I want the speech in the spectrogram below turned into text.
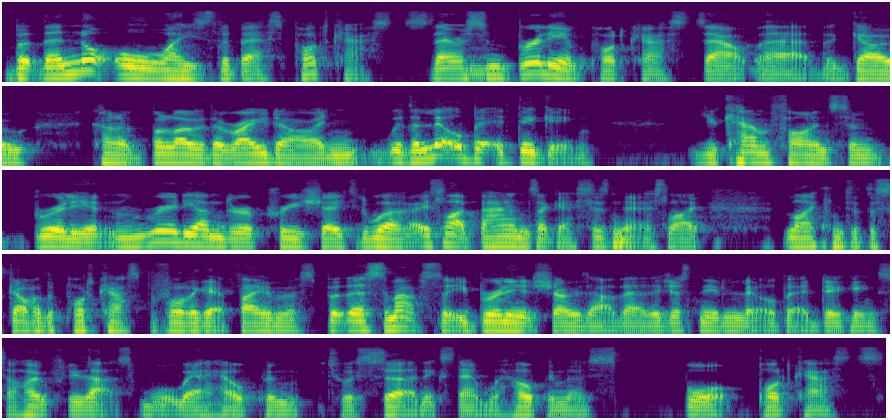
but they're not always the best podcasts there are hmm. some brilliant podcasts out there that go kind of below the radar and with a little bit of digging you can find some brilliant and really underappreciated work. It's like bands, I guess, isn't it? It's like liking to discover the podcast before they get famous. But there's some absolutely brilliant shows out there. They just need a little bit of digging. So hopefully that's what we're helping to a certain extent. We're helping those sport podcasts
